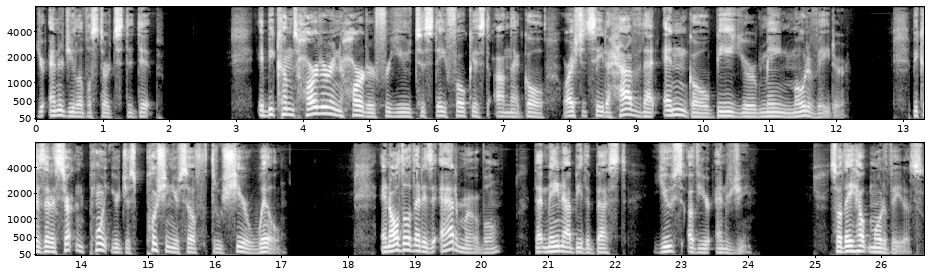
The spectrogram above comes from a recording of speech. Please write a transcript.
your energy level starts to dip. It becomes harder and harder for you to stay focused on that goal, or I should say, to have that end goal be your main motivator. Because at a certain point, you're just pushing yourself through sheer will. And although that is admirable, that may not be the best use of your energy. So they help motivate us.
